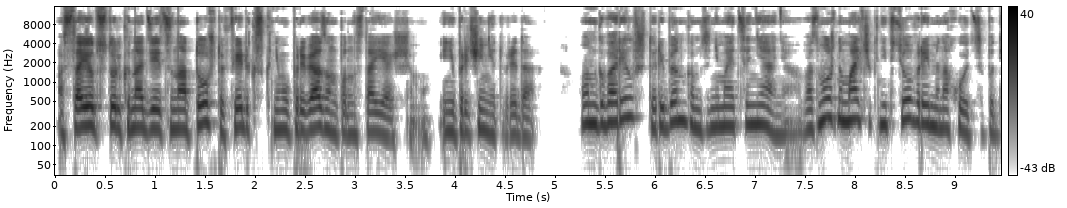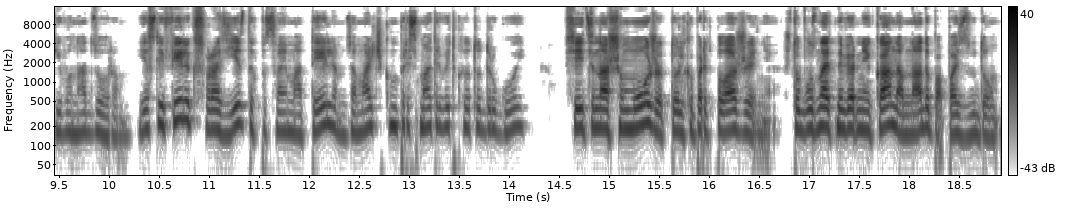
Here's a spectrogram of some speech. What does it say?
Остается только надеяться на то, что Феликс к нему привязан по-настоящему и не причинит вреда. Он говорил, что ребенком занимается няня. Возможно, мальчик не все время находится под его надзором. Если Феликс в разъездах по своим отелям, за мальчиком присматривает кто-то другой. Все эти наши «может» только предположения. Чтобы узнать наверняка, нам надо попасть в дом.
